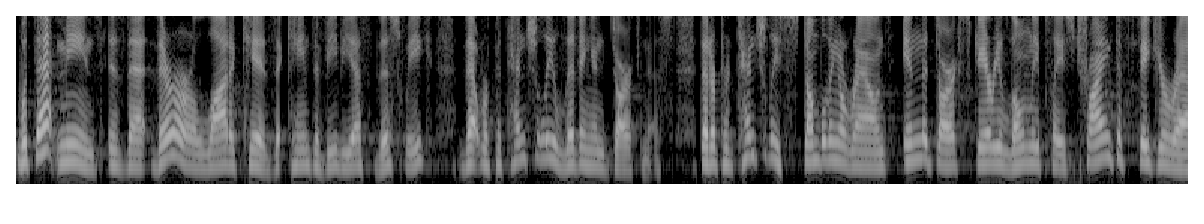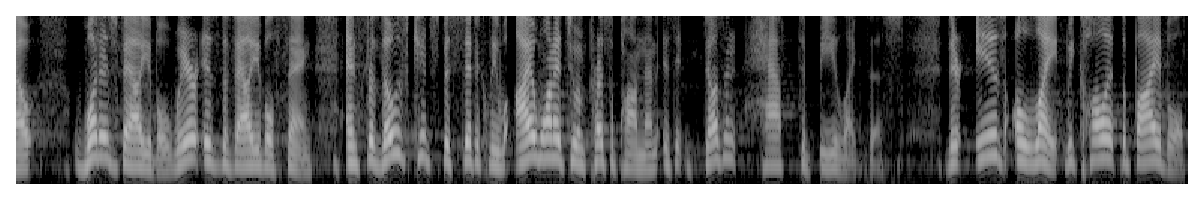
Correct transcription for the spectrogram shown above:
What that means is that there are a lot of kids that came to VBS this week that were potentially living in darkness, that are potentially stumbling around in the dark, scary, lonely place, trying to figure out what is valuable? Where is the valuable thing? And for those kids specifically, what I wanted to impress upon them is it doesn't have to be like this. There is a light. We call it the Bible.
